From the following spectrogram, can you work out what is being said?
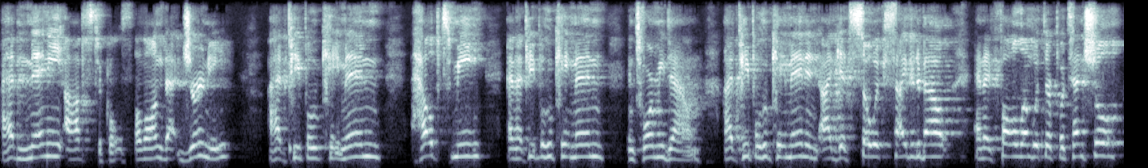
I had many obstacles. Along that journey, I had people who came in, helped me, and I had people who came in and tore me down. I had people who came in and I'd get so excited about and I'd fall in love with their potential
